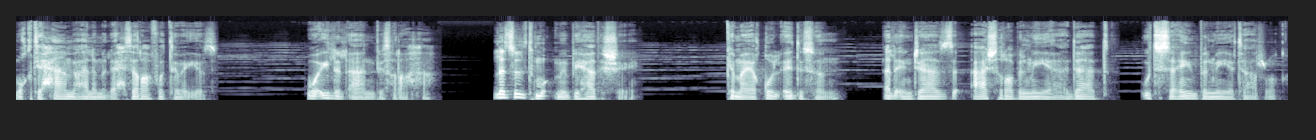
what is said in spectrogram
واقتحام عالم الاحتراف والتميز. وإلى الآن بصراحة لازلت مؤمن بهذا الشيء. كما يقول إديسون الإنجاز 10% إعداد و90% تعرق.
